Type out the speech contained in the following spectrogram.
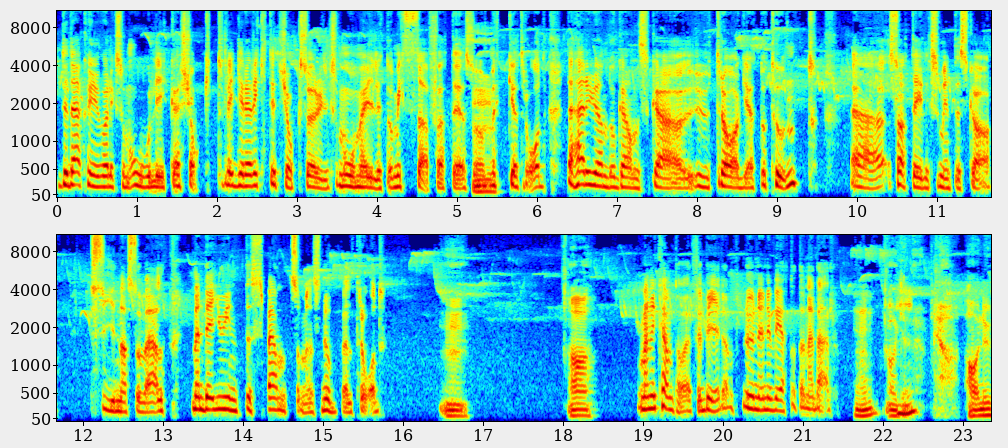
det där kan ju vara liksom olika tjockt. Ligger det riktigt tjockt så är det liksom omöjligt att missa för att det är så Mm. mycket tråd. Det här är ju ändå ganska utdraget och tunt. eh, så att det liksom inte ska synas så väl. Men det är ju inte spänt som en snubbeltråd. Mm. Ja, Men ni kan ta er förbi den nu när ni vet att den är där. Mm. okej. Mm. ja, nu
